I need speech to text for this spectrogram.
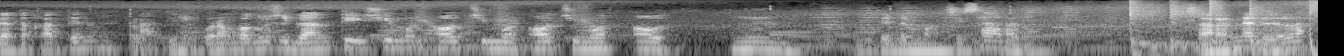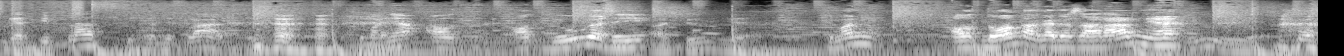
Dikata-katain pelatihnya kurang bagus diganti. Simon out Simon out Simon out. Hmm. ada masih saran sarannya adalah ganti pelatih Ganti pelatih. Cumanya out out juga sih. out juga Cuman out doang kagak ada sarannya. iya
